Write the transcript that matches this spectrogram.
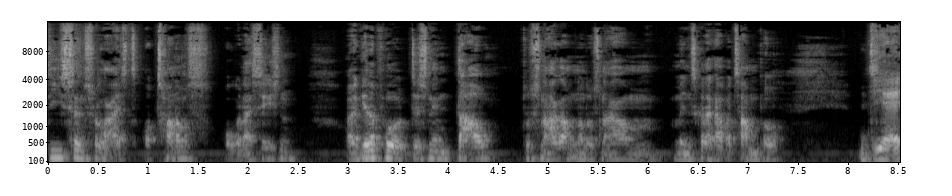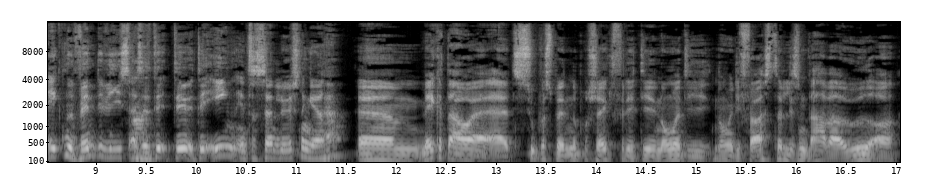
Decentralized Autonomous Organization. Og jeg gætter på, at det er sådan en DAO, du snakker om, når du snakker om mennesker, der kan arbejde sammen på. Ja, ikke nødvendigvis. Altså, det, det, det er en interessant løsning, ja. ja. Øhm, MakerDAO er, er et super spændende projekt, fordi det er nogle af de, nogle af de første, ligesom, der har været ude og,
